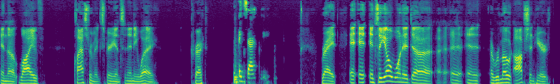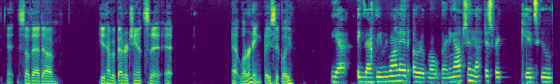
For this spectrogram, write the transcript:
in the live classroom experience in any way. Correct. Exactly. Right, and, and, and so y'all wanted uh, a, a, remote option here, uh, so that um, you'd have a better chance at, at, at learning, basically. Yeah, exactly. We wanted a remote learning option, not just for kids who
